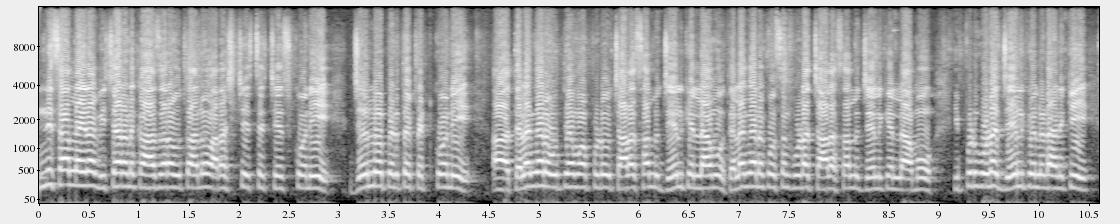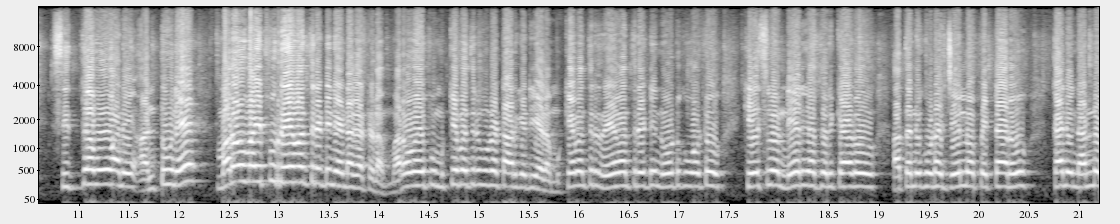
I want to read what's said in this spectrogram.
ఎన్నిసార్లు అయినా విచారణకు హాజరవుతాను అరెస్ట్ చేస్తే చేసుకొని జైల్లో పెడితే పెట్టుకొని తెలంగాణ ఉద్యమం అప్పుడు చాలాసార్లు జైలుకి వెళ్ళాము తెలంగాణ కోసం కూడా చాలాసార్లు జైలుకి వెళ్ళాము ఇప్పుడు కూడా జైలుకి వెళ్ళడానికి సిద్ధము అని అంటూనే మరోవైపు రేవంత్ రెడ్డిని ఎండగట్టడం మరోవైపు ముఖ్యమంత్రిని కూడా టార్గెట్ చేయడం. ముఖ్యమంత్రి రేవంత్ రెడ్డి నోటుకు ఓటు కేసులో నేరుగా దొరికాడు అతన్ని కూడా జైల్లో పెట్టారు. కానీ నన్ను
